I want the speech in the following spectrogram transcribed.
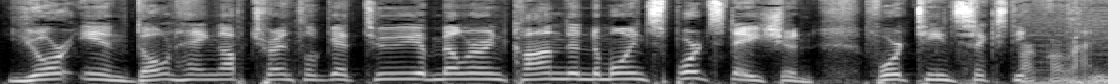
you're in. Don't hang up. Trent will get to you. Miller and Condon, Des Moines Sports Station, 1460. Run.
